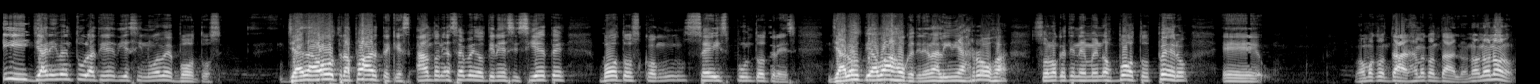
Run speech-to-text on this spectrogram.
Y Yanni Ventura tiene 19 votos. Ya la otra parte, que es Anthony Acevedo, tiene 17 votos con un 6.3. Ya los de abajo, que tienen la línea roja, son los que tienen menos votos, pero eh, vamos a contar, déjame contarlo. No, no, no, no.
